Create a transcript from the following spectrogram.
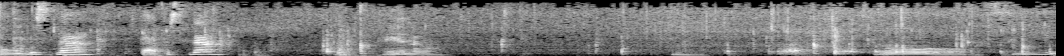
Naubos na. Tapos na. Ayan o. Hmm. Oh, see?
